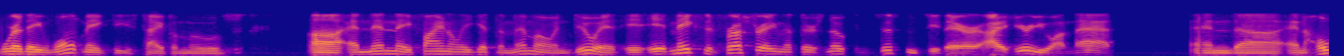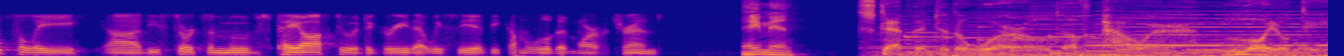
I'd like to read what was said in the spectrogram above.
where they won't make these type of moves. Uh, and then they finally get the memo and do it. it. It makes it frustrating that there's no consistency there. I hear you on that, and uh, and hopefully uh, these sorts of moves pay off to a degree that we see it become a little bit more of a trend. Amen. Step into the world of power, loyalty,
